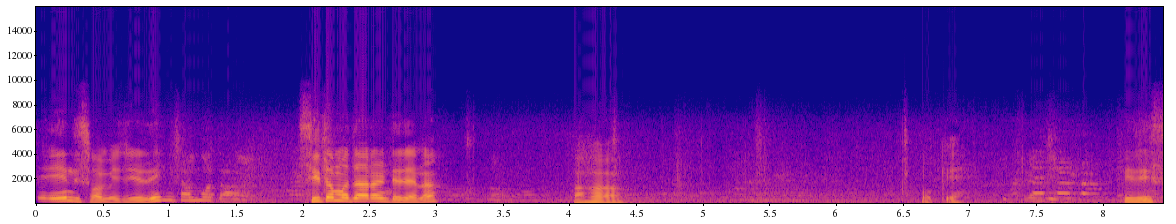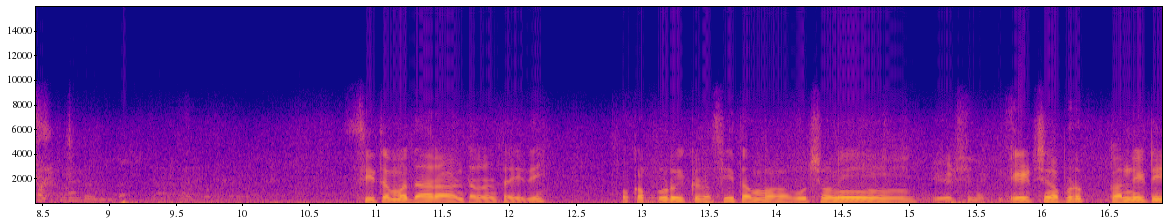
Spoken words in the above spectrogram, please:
ఏంది స్వామీజీ ఇది? సీతమ్మ దార. అంటే ఇదేనా ఆహా. ఓకే. ఇది సీతమ్మ దార అంటారంట ఇది. ఒకప్పుడు ఇక్కడ సీతమ్మ కూర్చొని ఏడ్చినప్పుడు కన్నీటి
